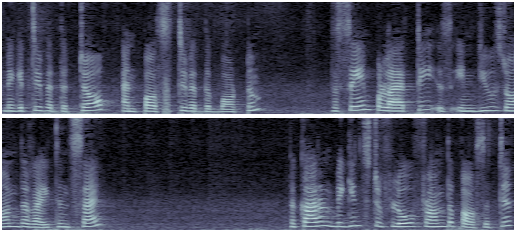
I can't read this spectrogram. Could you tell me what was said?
negative at the top and positive at the bottom. The same polarity is induced on the right hand side. The current begins to flow from the positive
